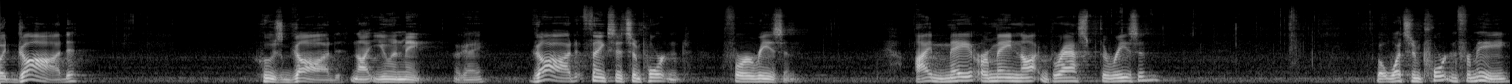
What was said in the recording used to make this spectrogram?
but God, who's God, not you and me, okay? God thinks it's important for a reason. I may or may not grasp the reason. But what's important for me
